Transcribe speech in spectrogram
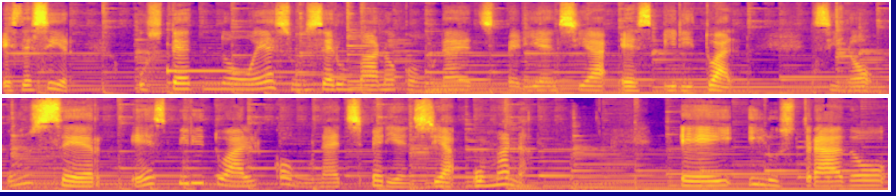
Es decir, usted no es un ser humano con una experiencia espiritual, sino un ser espiritual con una experiencia humana. He ilustrado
